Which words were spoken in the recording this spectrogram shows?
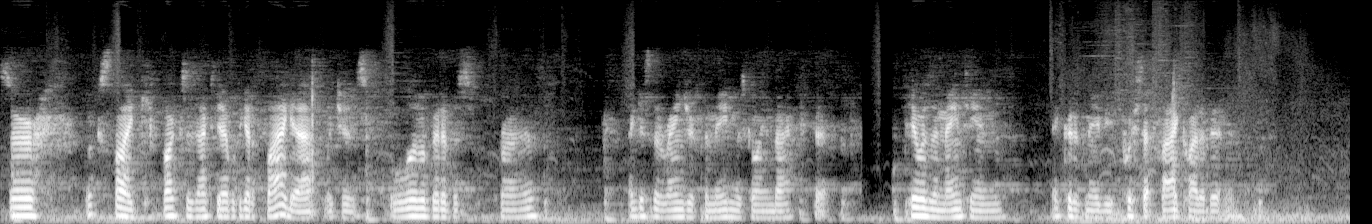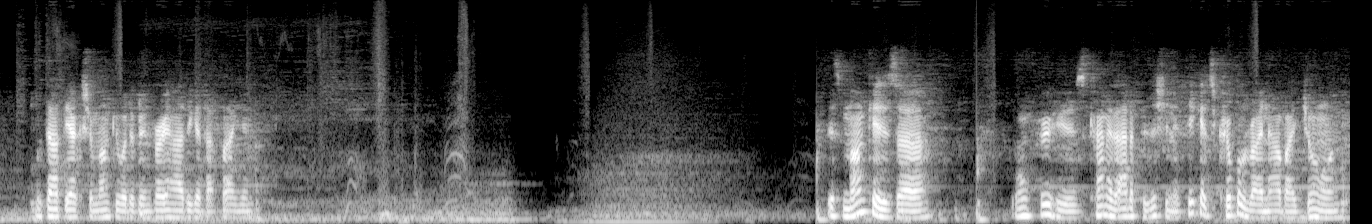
So, looks like Flux is actually able to get a flag out, which is a little bit of a surprise. I guess the ranger for Mean was going back, but if he was a main team, they could have maybe pushed that flag quite a bit. Without the extra monk, it would have been very hard to get that flag in. This monk is, uh, Wong Fu here is kind of out of position. If he gets crippled right now by Jawn,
